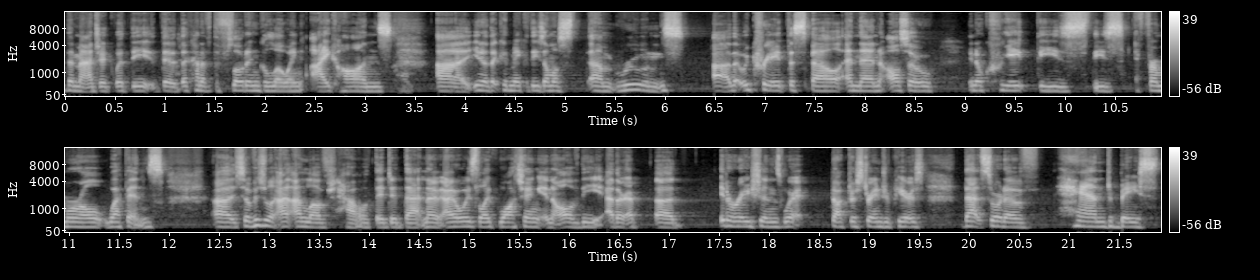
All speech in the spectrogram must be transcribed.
the magic with the, the, the kind of the floating glowing icons, uh, you know, that could make these almost um, runes uh, that would create the spell, and then also you know create these these ephemeral weapons. Uh, so visually, I, I, loved how they did that, and I, I always like watching in all of the other uh, iterations where Doctor Strange appears that sort of hand based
